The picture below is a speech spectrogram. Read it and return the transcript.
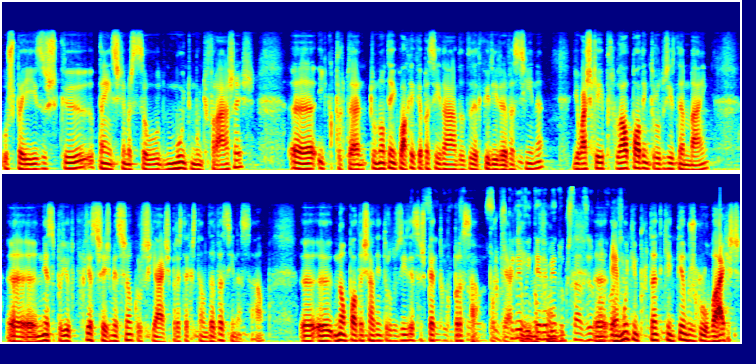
os países que têm sistemas de saúde muito, muito frágeis uh, e que, portanto, não têm qualquer capacidade de adquirir a vacina. E eu acho que aí Portugal pode introduzir também, uh, nesse período, porque esses seis meses são cruciais para esta questão da vacinação, uh, não pode deixar de introduzir esse aspecto de cooperação. Porque aqui, no fundo, uh, é muito importante que, em termos globais,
